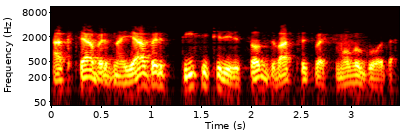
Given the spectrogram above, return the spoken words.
Октябрь-ноябрь 1928 года.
